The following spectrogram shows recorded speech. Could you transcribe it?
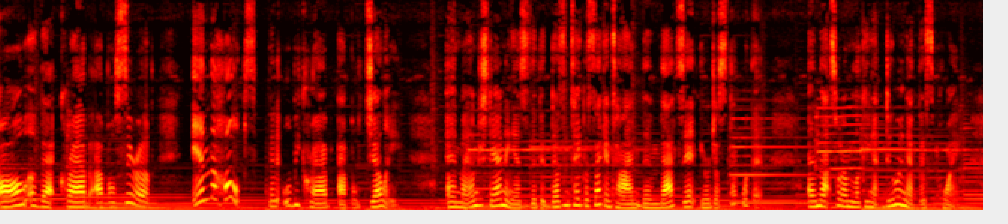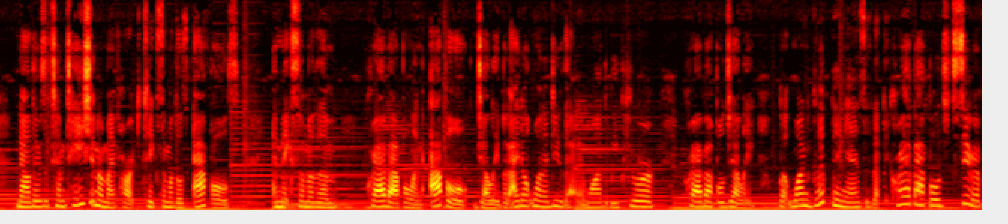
all of that crab apple syrup in the hopes that it will be crab apple jelly. And my understanding is if it doesn't take the second time, then that's it, you're just stuck with it. And that's what I'm looking at doing at this point. Now, there's a temptation on my part to take some of those apples and make some of them crab apple and apple jelly, but I don't want to do that. I want it to be pure crab apple jelly. But one good thing is, is that the crab apple syrup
